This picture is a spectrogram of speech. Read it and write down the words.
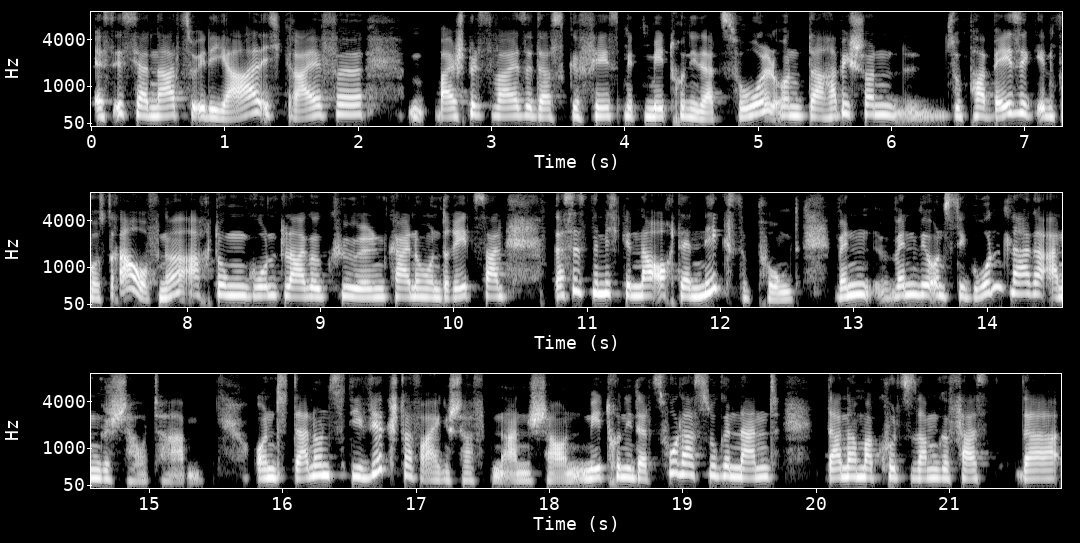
es ist ja nahezu ideal. Ich greife beispielsweise das Gefäß mit Metronidazol und da habe ich schon so ein paar Basic-Infos drauf. Ne? Achtung, Grundlage kühlen, keine hohen Drehzahlen. Das ist nämlich genau auch der nächste Punkt. Wenn, wenn wir uns die Grundlage angeschaut haben und dann uns die Wirkstoffeigenschaften anschauen, Metronidazol hast du genannt. Da nochmal kurz zusammengefasst, da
